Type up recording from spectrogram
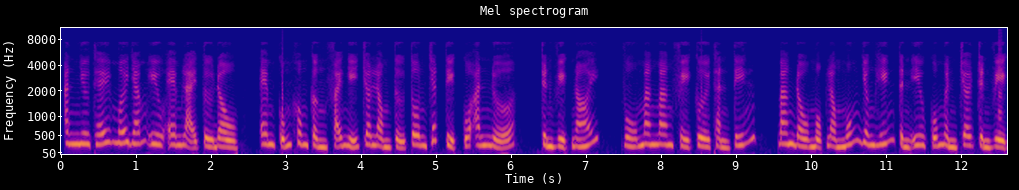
anh như thế mới dám yêu em lại từ đầu, em cũng không cần phải nghĩ cho lòng tự tôn chết tiệt của anh nữa, Trình Việt nói, vụ mang mang phì cười thành tiếng, ban đầu một lòng muốn dâng hiến tình yêu của mình cho Trình Việt,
